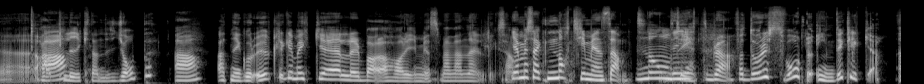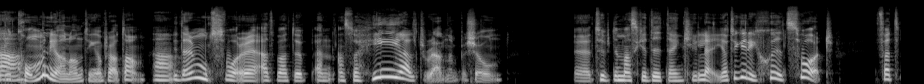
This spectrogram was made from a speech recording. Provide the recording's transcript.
eh, ha Ja. ett liknande jobb, Ja. att ni går ut lika mycket eller bara har gemensamma vänner. Liksom. ja men sagt något gemensamt. Någonting. Det är jättebra. För då är det svårt att inte klicka, för Ja. då kommer ni ha någonting att prata om. Det är däremot svårare att möta upp en alltså, helt random person. Eh, typ när man ska dejta en kille. Jag tycker det är skitsvårt. För att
